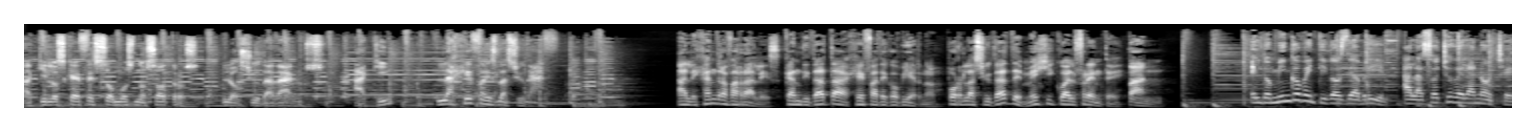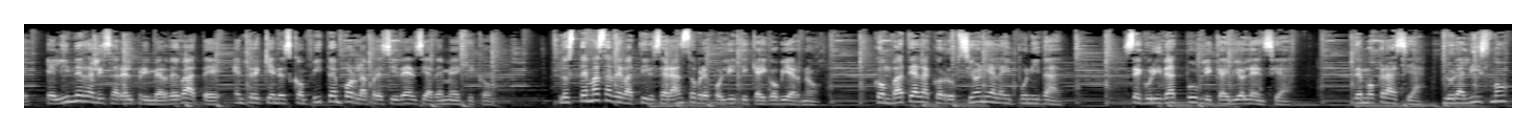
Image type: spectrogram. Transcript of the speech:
Aquí los jefes somos nosotros, los ciudadanos. Aquí, la jefa es la ciudad. Alejandra Barrales, candidata a jefa de gobierno, por la Ciudad de México al frente. PAN. El domingo 22 de abril, a las 8 de la noche, el INE realizará el primer debate entre quienes compiten por la presidencia de México. Los temas a debatir serán sobre política y gobierno, combate a la corrupción y a la impunidad, seguridad pública y violencia, democracia, pluralismo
